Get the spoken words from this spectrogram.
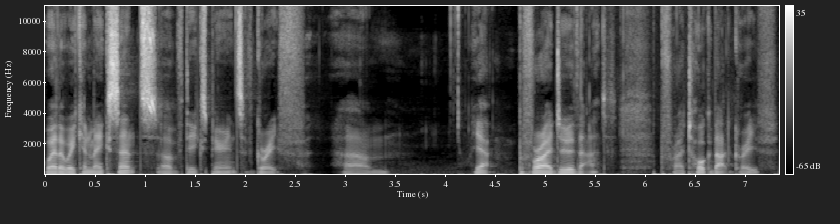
whether we can make sense of the experience of grief. Um, yeah, before I do that, before I talk about grief,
